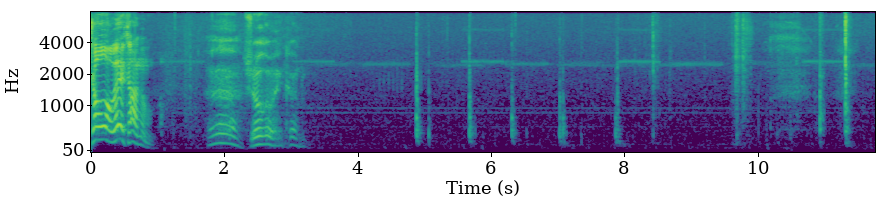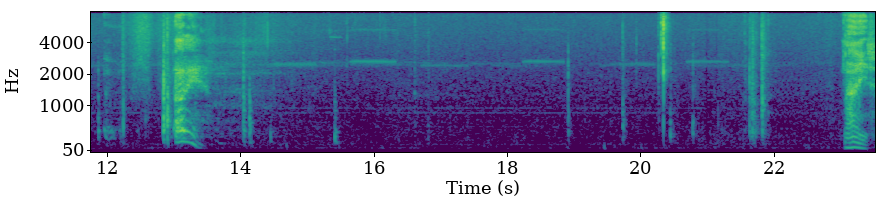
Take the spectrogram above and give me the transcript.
jo vekanum. Ah, jo vekanum. Արի։ Նայր։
